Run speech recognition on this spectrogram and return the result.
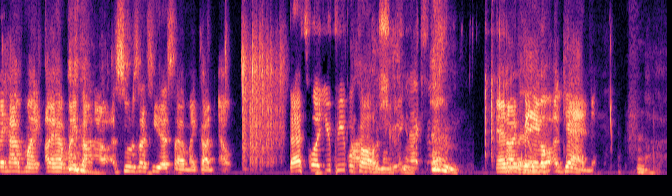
I have my I have my gun out. As soon as I see this, I have my gun out, That's what you people call a a shooting 19. accident. and I fail again.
